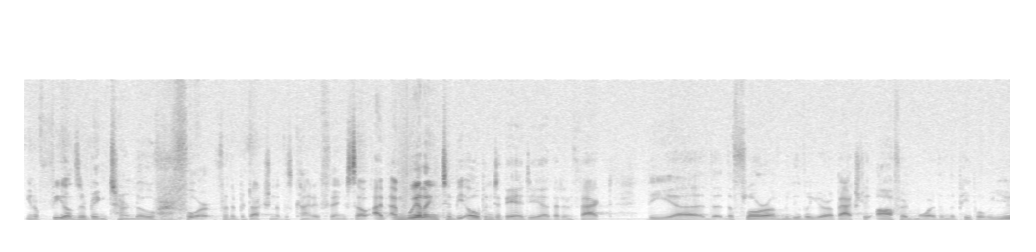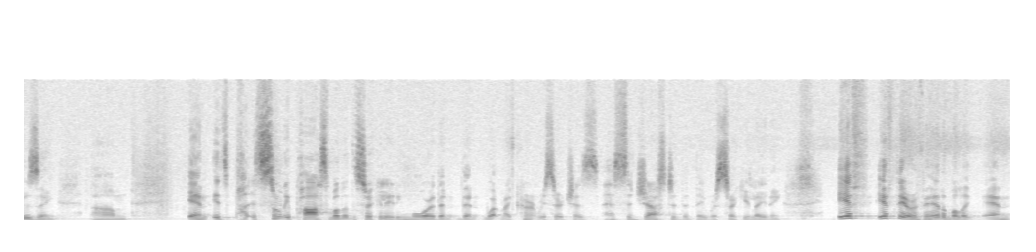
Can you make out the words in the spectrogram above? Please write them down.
you know, fields are being turned over for, for the production of this kind of thing. So I, I'm willing to be open to the idea that, in fact, the, uh, the, the, flora of medieval Europe actually offered more than the people were using. Um, and it's, it's certainly possible that they're circulating more than, than what my current research has, has suggested that they were circulating. If, if they're available, and,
